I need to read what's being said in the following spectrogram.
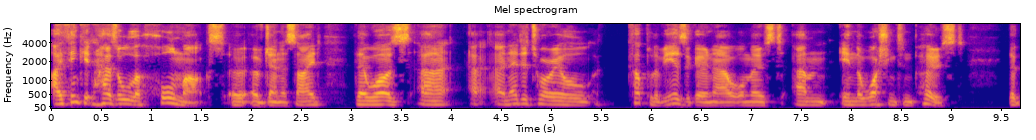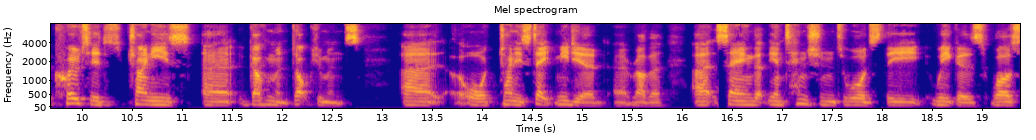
I think it has all the hallmarks of, of genocide. There was uh, an editorial a couple of years ago now, almost um, in the Washington Post, that quoted Chinese uh, government documents uh, or Chinese state media, uh, rather, uh, saying that the intention towards the Uyghurs was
